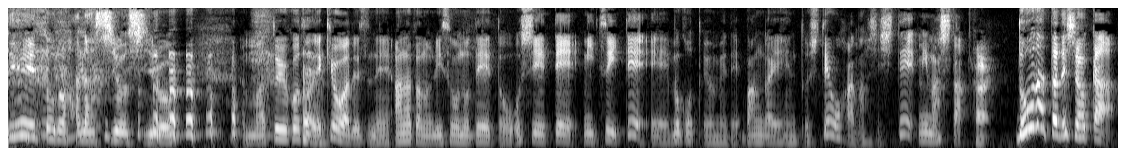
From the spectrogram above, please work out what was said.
デートの話をしろ。まあ、ということで、はい。今日はですね、あなたの理想のデートを教えてについて、えー、婿と嫁で番外編としてお話ししてみました。はい。どうだったでしょうか？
